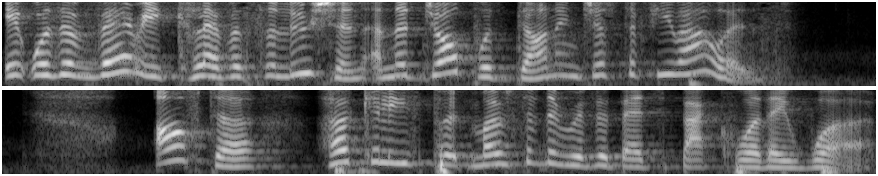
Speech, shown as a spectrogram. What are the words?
It was a very clever solution, and the job was done in just a few hours. After, Hercules put most of the riverbeds back where they were,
